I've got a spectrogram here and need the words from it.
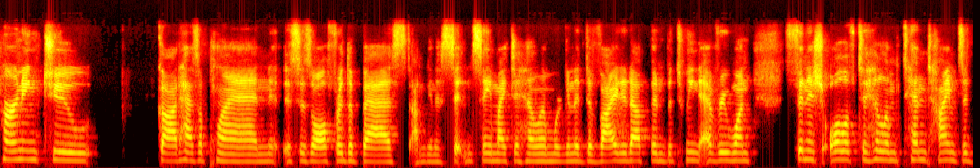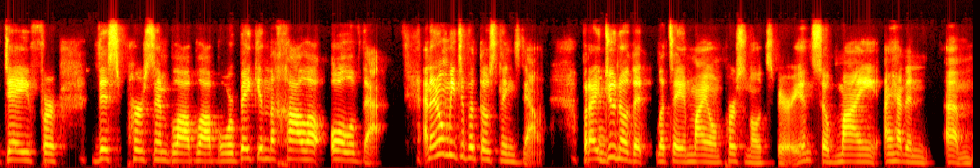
turning to God has a plan. This is all for the best. I'm going to sit and say my Tehillim. We're going to divide it up in between everyone, finish all of Tehillim 10 times a day for this person, blah, blah, blah. We're baking the challah, all of that. And I don't mean to put those things down, but I do know that, let's say in my own personal experience, so my, I had an, um,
